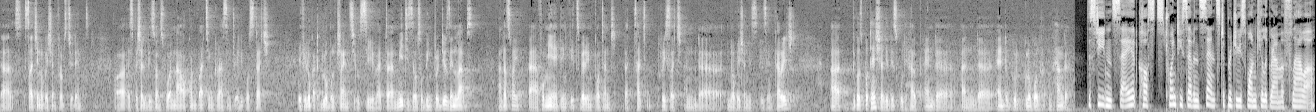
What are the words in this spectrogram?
uh, such innovation from students, uh, especially these ones who are now converting grass into edible starch. If you look at global trends, you'll see that uh, meat is also being produced in labs. And that's why, uh, for me, I think it's very important that such research and uh, innovation is, is encouraged. Uh, because potentially this could help end, and, end global hunger. The students say it costs 27 cents to produce one kilogram of flour.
